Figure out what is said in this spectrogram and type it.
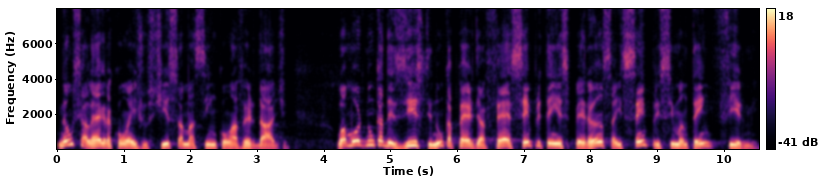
Não se alegra com a injustiça, mas sim com a verdade. O amor nunca desiste, nunca perde a fé, sempre tem esperança e sempre se mantém firme.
